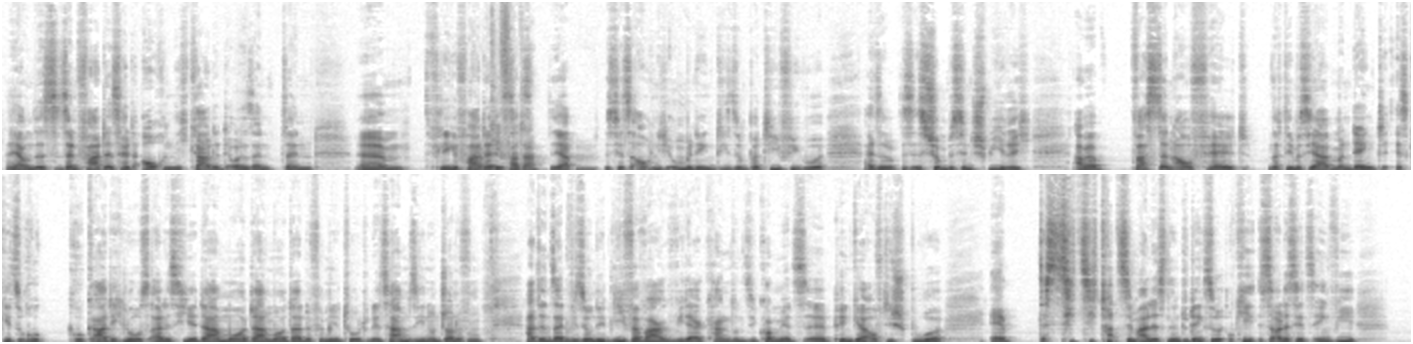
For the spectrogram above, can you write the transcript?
naja, und es, sein Vater ist halt auch nicht gerade, oder sein, sein ähm, Pflegevater ist jetzt, ja, mhm. ist jetzt auch nicht unbedingt die Sympathiefigur. Also, es ist schon ein bisschen schwierig. Aber was dann auffällt, nachdem es ja, man denkt, es geht so ruck, ruckartig los, alles hier, da Mord, da Mord, da eine Familie tot und jetzt haben sie ihn und Jonathan hat in seiner Vision den Lieferwagen wiedererkannt und sie kommen jetzt äh, Pinker auf die Spur. Äh, das zieht sich trotzdem alles, ne? Du denkst so, okay, soll das jetzt irgendwie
